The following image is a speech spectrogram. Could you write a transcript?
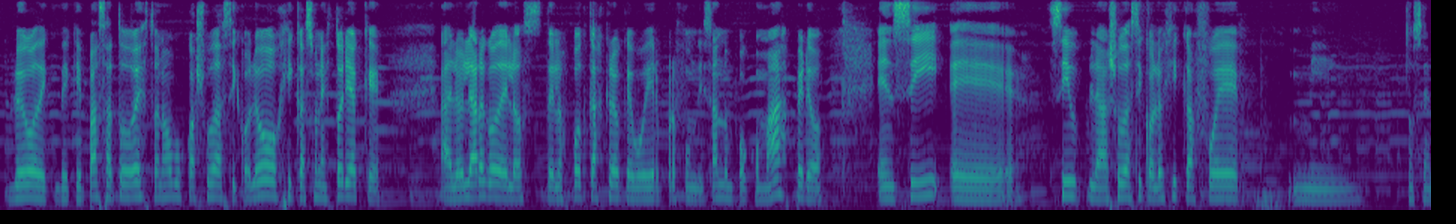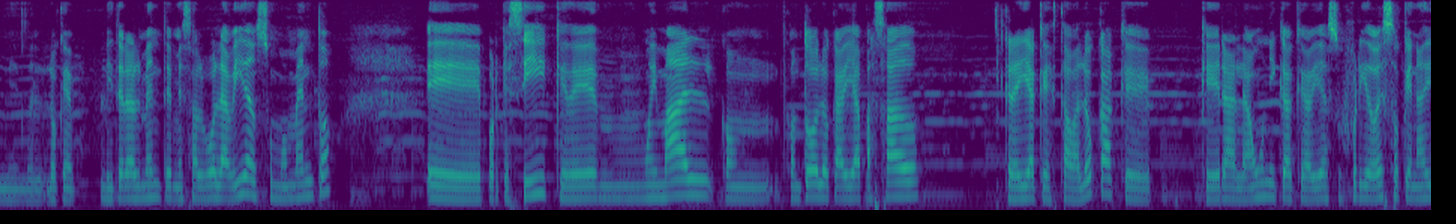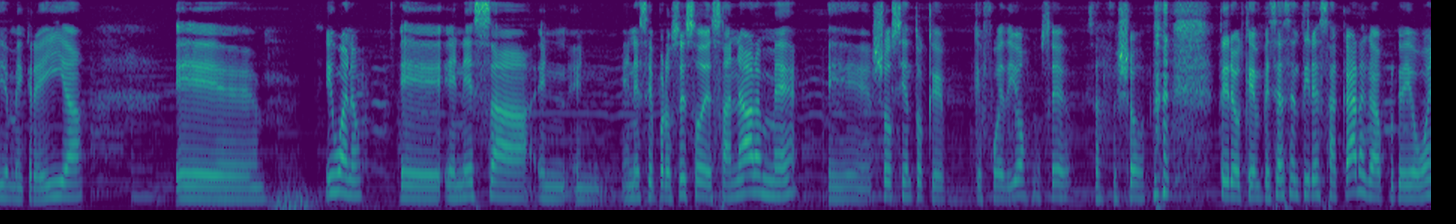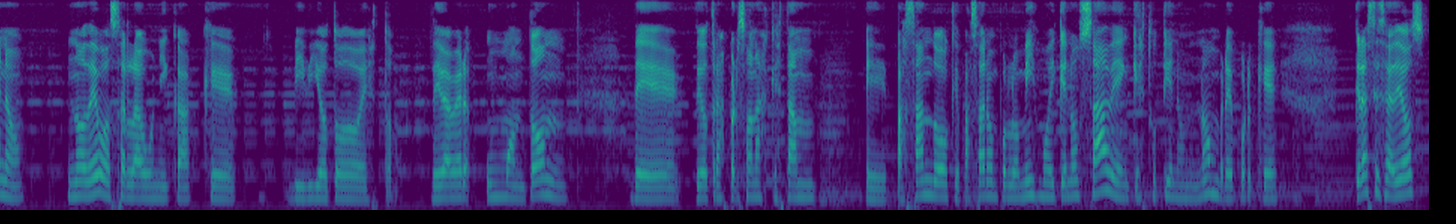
luego de, que pasa todo esto, ¿no? Busco ayuda psicológica, es una historia que a lo largo de los, de los podcasts creo que voy a ir profundizando un poco más, pero en sí eh, sí, la ayuda psicológica fue mi, no sé, lo que literalmente me salvó la vida en su momento. Eh, porque sí, quedé muy mal con, todo lo que había pasado. Creía que estaba loca, que, era la única que había sufrido eso, que nadie me creía. Eh, y bueno, eh, en, esa, en, en, ese proceso de sanarme, yo siento que que fue Dios, no sé, quizás fue yo, pero que empecé a sentir esa carga porque digo, bueno, no debo ser la única que vivió todo esto. Debe haber un montón de, otras personas que están eh, pasando o que pasaron por lo mismo y que no saben que esto tiene un nombre, porque gracias a Dios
